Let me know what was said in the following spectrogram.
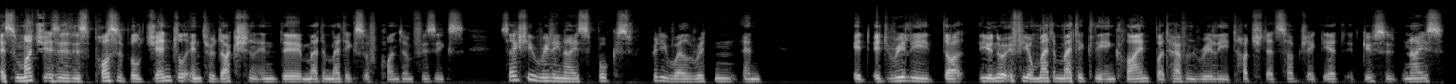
as much as it is possible, gentle introduction in the mathematics of quantum physics. It's actually a really nice book. It's pretty well written and it, it really does, you know, if you're mathematically inclined but haven't really touched that subject yet, it gives a nice,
